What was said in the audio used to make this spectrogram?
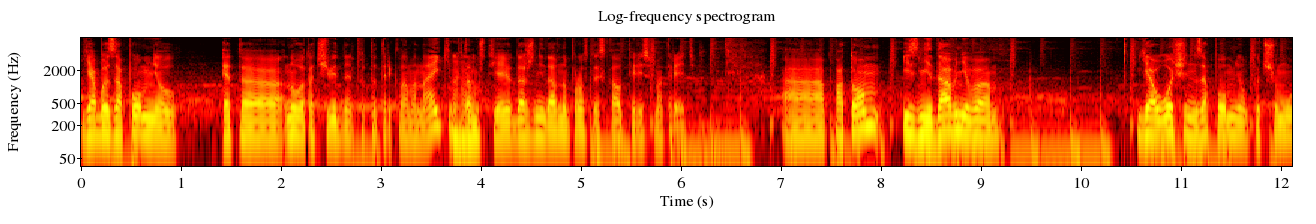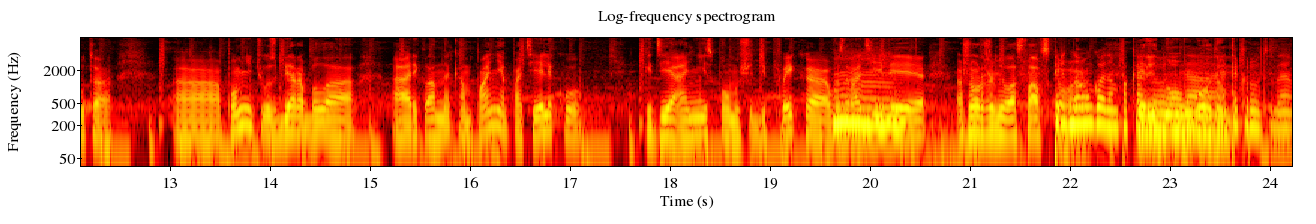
я бы запомнил, это, ну вот, очевидно, это вот эта реклама Nike, Мгм. потому что я ее даже недавно просто искал пересмотреть. А потом из недавнего я очень запомнил почему-то. а, помните, у Сбера была а, рекламная кампания по телеку, где они с помощью дипфейка возродили Жоржа Милославского. Перед Новым годом показывали. Новым да, годом. Это круто, да.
